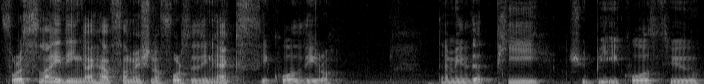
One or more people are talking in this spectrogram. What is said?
For sliding, I have summation of forces in x equals 0. That means that p should be equal to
